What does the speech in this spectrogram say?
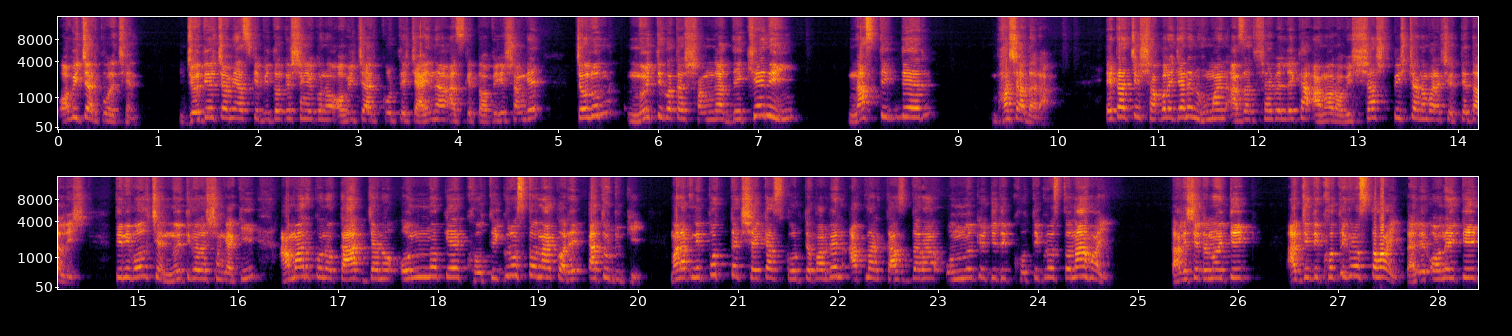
অবিচার করেছেন। যদিও আমি আজকে বিতর্কের সঙ্গে কোনো অবিচার করতে চাই না আজকে টপিকের সঙ্গে। চলুন নৈতিকতার সংজ্ঞা দেখে নিই নাস্তিকদের ভাষা দ্বারা। এটা হচ্ছে, সকলে জানেন হুমায়ুন আজাদ সাহেবের লেখা আমার অবিশ্বাস, পৃষ্ঠা নাম্বার একশো তেতাল্লিশ। তিনি বলছেন, নৈতিকতার সংজ্ঞা কি? আমার কোনো কাজ যেন অন্যকে ক্ষতিগ্রস্ত না করে, এতটুকুই। মানে আপনি প্রত্যেক সেই কাজ করতে পারবেন, আপনার কাজ দ্বারা অন্য কেউ যদি ক্ষতিগ্রস্ত না হয়, তাহলে সেটা নৈতিক। আর যদি ক্ষতিগ্রস্ত হয়, তাহলে অনৈতিক।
